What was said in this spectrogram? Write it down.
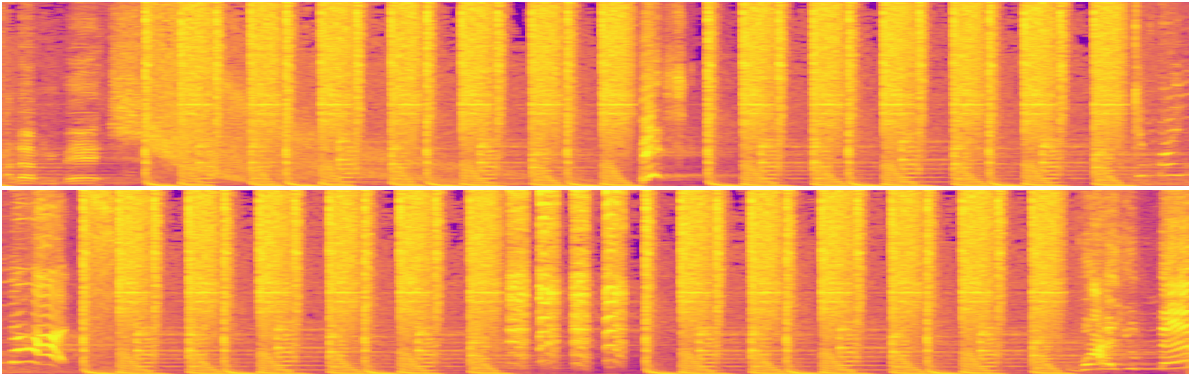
I love you. Bitch! Why are you mad?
